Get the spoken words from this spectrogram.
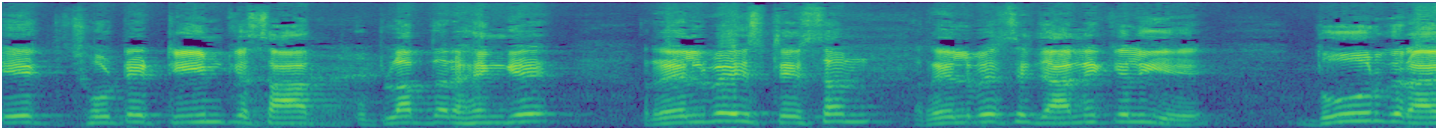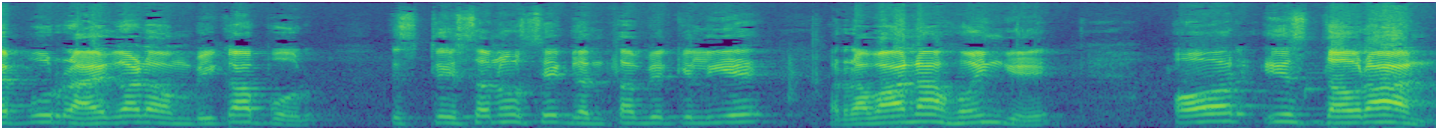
एक छोटे टीम के साथ उपलब्ध रहेंगे। रेलवे स्टेशन रेलवे से जाने के लिए दुर्ग, रायपुर, रायगढ़ अंबिकापुर स्टेशनों से गंतव्य के लिए रवाना होंगे और इस दौरान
